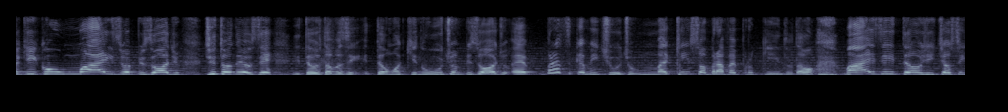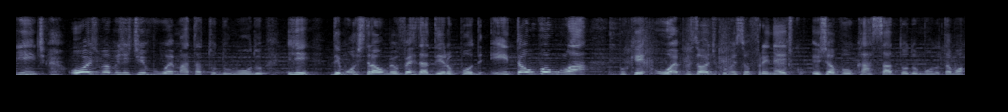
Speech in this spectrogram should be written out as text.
aqui com mais um episódio de Torneio Z Então estamos então aqui no último episódio É basicamente o último, mas quem sobrar vai pro quinto, tá bom? Mas então, gente, é o seguinte Hoje meu objetivo é matar todo mundo e demonstrar o meu verdadeiro poder Então vamos lá, porque o episódio começou frenético Eu já vou caçar todo mundo, tá bom?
